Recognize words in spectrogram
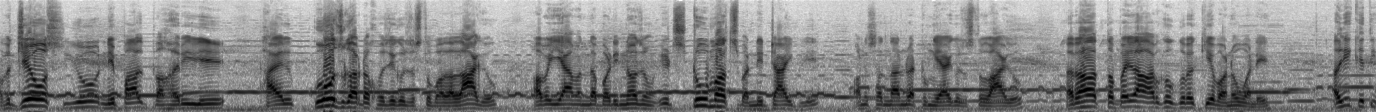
अब जे होस् यो नेपाल प्रहरीले फाइल क्लोज गर्न खोजेको जस्तो मलाई लाग्यो। अब यहाँभन्दा बढी नजाउँ। इट्स टु मच भन्ने टाइपले अनुसन्धानमा टुङ्ग्याएको जस्तो लाग्यो। र तपाईँलाई अर्को कुरो के भनौँ भने अलिकति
